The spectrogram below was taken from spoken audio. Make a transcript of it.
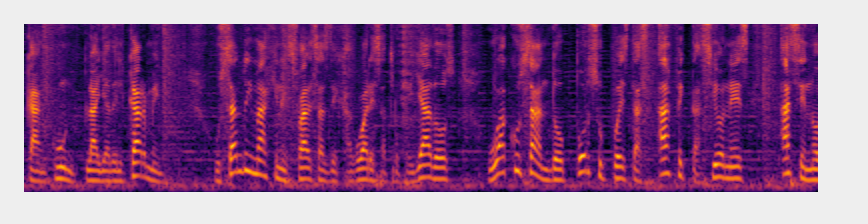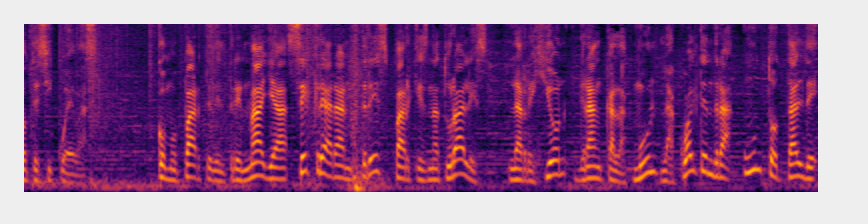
Cancún-Playa del Carmen, usando imágenes falsas de jaguares atropellados o acusando por supuestas afectaciones a cenotes y cuevas. Como parte del tren Maya, se crearán tres parques naturales. La región Gran Calakmul, la cual tendrá un total de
